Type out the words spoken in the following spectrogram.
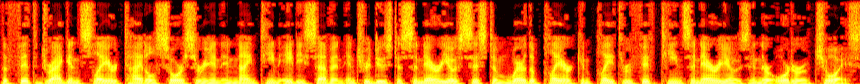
the fifth Dragon Slayer title Sorcerian in 1987 introduced a scenario system where the player can play through 15 scenarios in their order of choice.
